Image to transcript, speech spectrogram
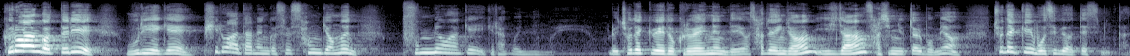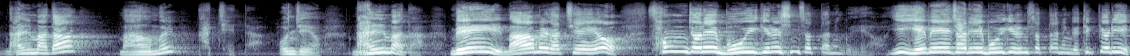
그러한 것들이 우리에게 필요하다는 것을 성경은 분명하게 얘기를 하고 있는 거예요. 우리 초대교회도 그러했는데요. 사도행전 2장 46절 보면 초대교회 모습이 어땠습니까? 날마다 마음을 같이 했다. 언제요? 날마다 매일 마음을 같이 해요. 성전에 모이기를 힘썼다는 거예요. 이 예배의 자리에 모이기를 힘썼다는 거예요. 특별히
